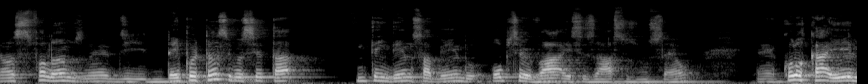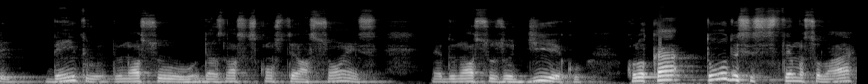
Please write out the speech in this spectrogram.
nós falamos né, de, da importância de você estar tá entendendo, sabendo observar esses astros no céu, é, colocar ele dentro do nosso, das nossas constelações, né, do nosso zodíaco, colocar todo esse sistema solar,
